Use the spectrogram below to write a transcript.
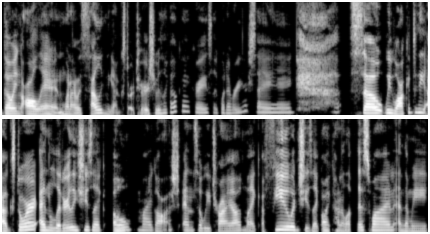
going all in when I was selling the UGG store to her. She was like, okay, Grace, like whatever you're saying. So we walk into the UGG store and literally she's like, oh my gosh. And so we try on like a few and she's like, oh, I kind of love this one. And then we,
